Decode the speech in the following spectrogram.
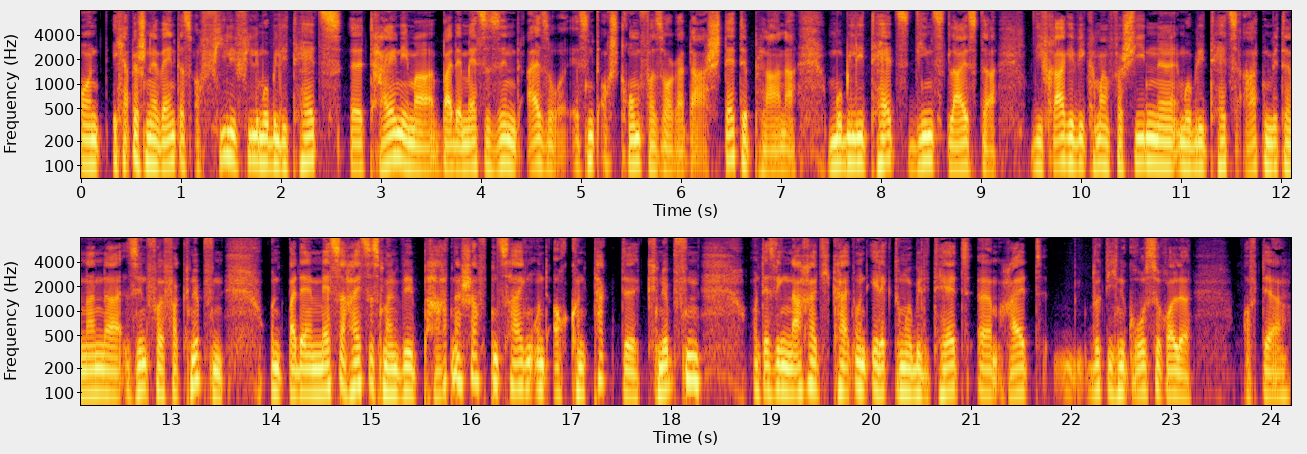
Und ich habe ja schon erwähnt, dass auch viele, viele Mobilitätsteilnehmer bei der Messe sind. Also es sind auch Stromversorger da, Städteplaner, Mobilitätsdienstleister. Die Frage, wie kann man verschiedene Mobilitätsarten miteinander sinnvoll verknüpfen. Und bei der Messe heißt es, man will Partnerschaften zeigen und auch Kontakte knüpfen. Und deswegen Nachhaltigkeit und Elektromobilität ähm, halt wirklich eine große Rolle auf der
